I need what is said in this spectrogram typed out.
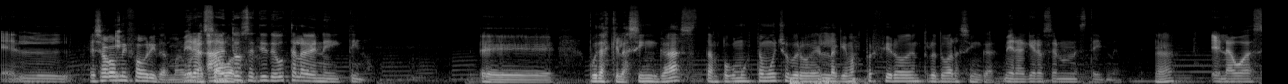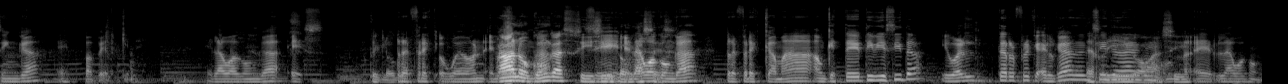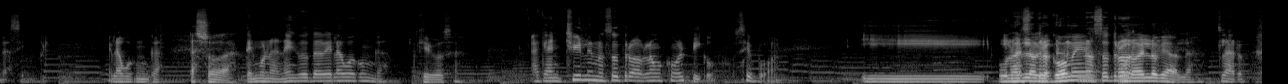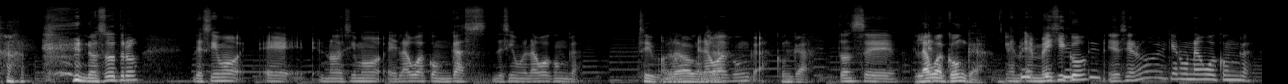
El... Esa es Eh, mi favorita, hermano. Mira, ah, sabor. entonces a ti te gusta la benedictino. Eh, puta, es que la sin gas tampoco me gusta mucho, pero es la que más prefiero dentro de todas las sin gas. Mira, quiero hacer un statement. ¿Ah? El agua sin gas es papel, El agua con gas es refresca, weón. el Ah, no, con gas, sí, sí, con el gas agua es. con gas refresca más, aunque esté tibiecita, igual te refresca. El gas en Es sí te da rico, como- sí. no, el agua con gas siempre. El agua con gas. La soda. Tengo una anécdota del agua con gas. ¿Qué cosa? Acá en Chile nosotros hablamos como el pico. Sí, pues. Y. y Uno es lo que come, Nosotros, uno es lo que habla. Claro. nosotros decimos, eh, no decimos el agua con gas, decimos el agua con gas. Sí, ¿o el no? agua con el gas. agua con gas. Con gas. Entonces. El agua en- con gas. En, en México, y decían, no, quiero un agua con gas.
